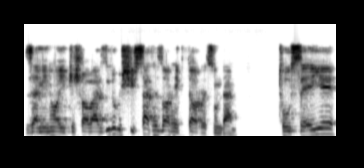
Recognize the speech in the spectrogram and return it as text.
زمین های کشاورزی رو به 600 هزار هکتار رسوندن. توسعه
